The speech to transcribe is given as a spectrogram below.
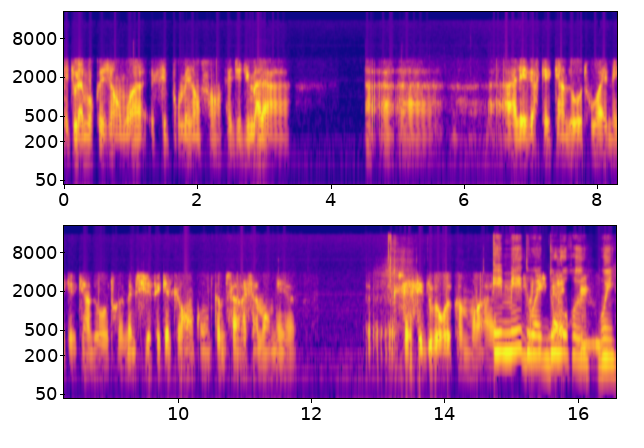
et tout l'amour que j'ai en moi, c'est pour mes enfants. En fait, j'ai du mal à à, à- à- à aller vers quelqu'un d'autre ou à aimer quelqu'un d'autre, même si j'ai fait quelques rencontres comme ça récemment, mais euh, euh, c'est assez douloureux comme moi. Aimer me doit être douloureux, oui.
